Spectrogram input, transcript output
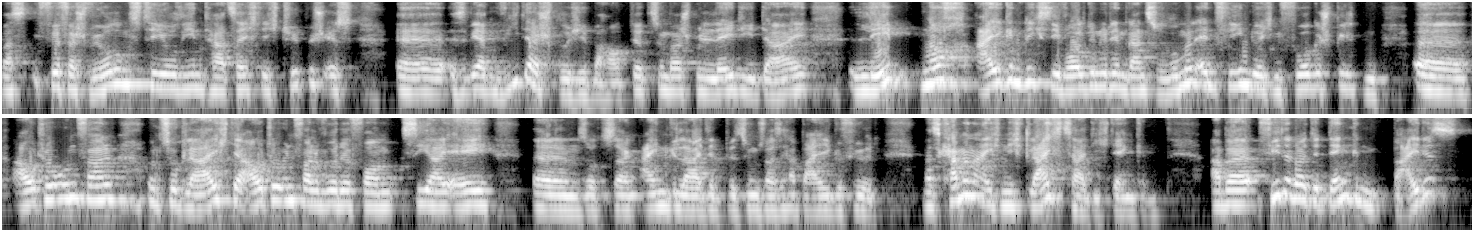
was für Verschwörungstheorien tatsächlich typisch ist, äh, es werden Widersprüche behauptet. Zum Beispiel Lady Di lebt noch eigentlich, sie wollte nur dem ganzen Rummel entfliehen durch einen vorgespielten äh, Autounfall und zugleich der Autounfall wurde vom CIA äh, sozusagen eingeleitet bzw. herbeigeführt. Das kann man eigentlich nicht gleichzeitig denken. Aber viele Leute denken beides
